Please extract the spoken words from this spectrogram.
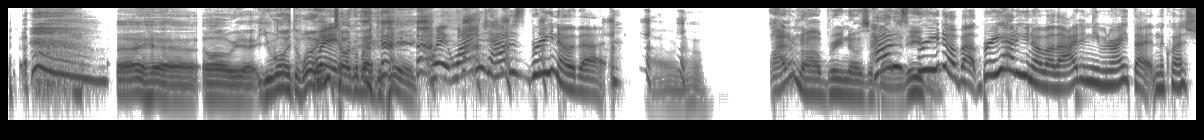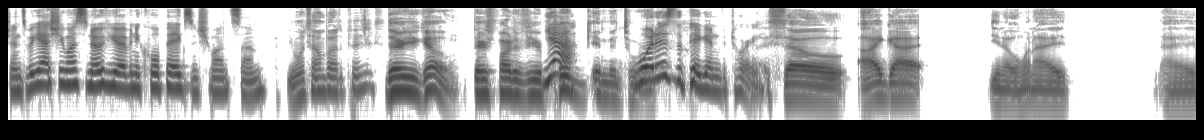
I have. Oh yeah, you want the? You talk about the pigs. Wait, why did how does Bree know that? I don't know. I don't know how Bree knows about How does it either. Bree know about Bree? How do you know about that? I didn't even write that in the questions. But yeah, she wants to know if you have any cool pigs and she wants some. You want to talk about the pigs? There you go. There's part of your Yeah. pig inventory. What is the pig inventory? So I got, you know, when I I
